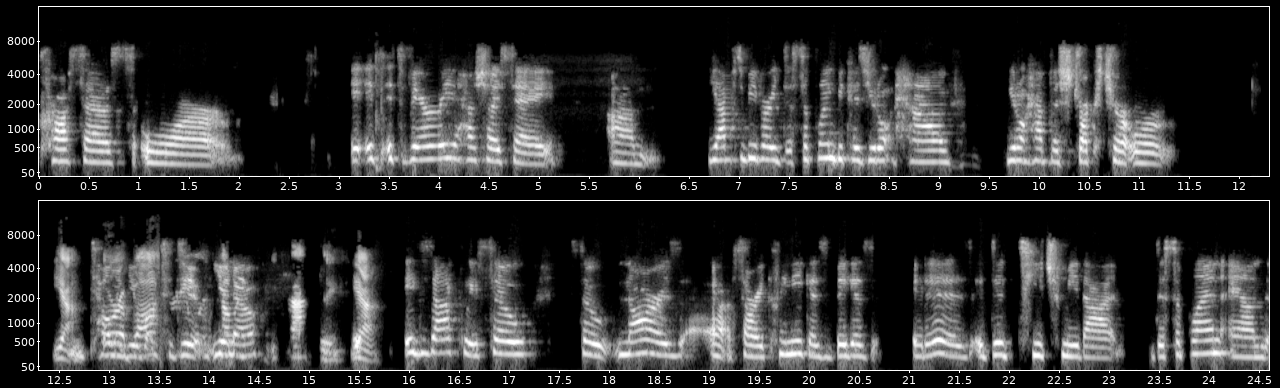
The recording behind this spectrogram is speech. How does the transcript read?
process or it, it's it's very how should I say um, you have to be very disciplined because you don't have you don't have a structure or yeah, telling or a you what to do you know exactly. Yeah. exactly so so NARS uh, sorry Clinique as big as it is it did teach me that discipline and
